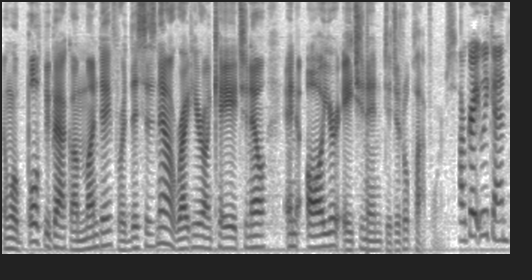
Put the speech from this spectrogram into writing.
and we'll both be back on Monday for This Is Now right here on KHNL and all your H&N digital platforms. Have a great weekend.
